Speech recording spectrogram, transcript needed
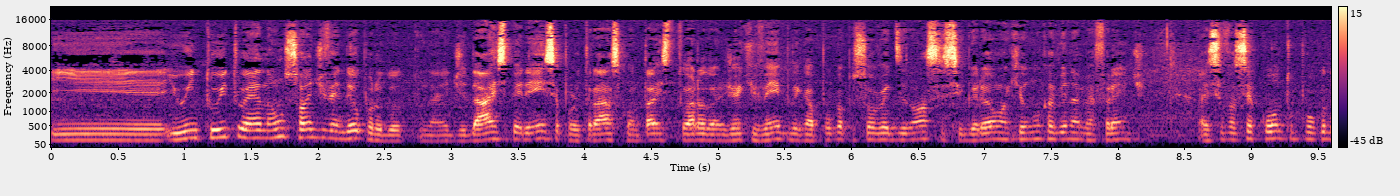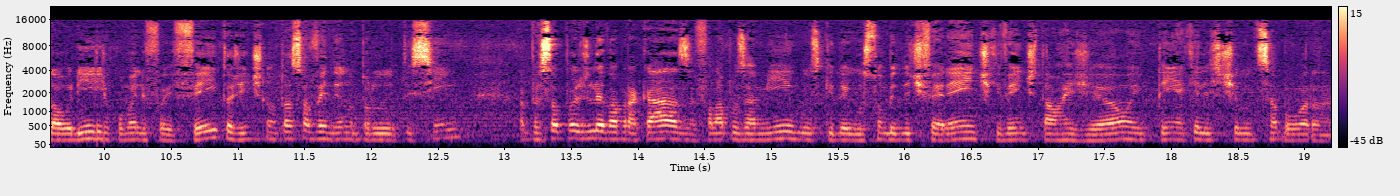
E, e, o intuito é não só de vender o produto, né? de dar a experiência por trás, contar a história de onde é que vem, porque daqui a pouco a pessoa vai dizer, nossa, esse grão aqui eu nunca vi na minha frente. Aí se você conta um pouco da origem, como ele foi feito, a gente não está só vendendo o produto, e sim a pessoa pode levar para casa, falar para os amigos que degustou um bebida diferente, que vem de tal região e tem aquele estilo de sabor. Né?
